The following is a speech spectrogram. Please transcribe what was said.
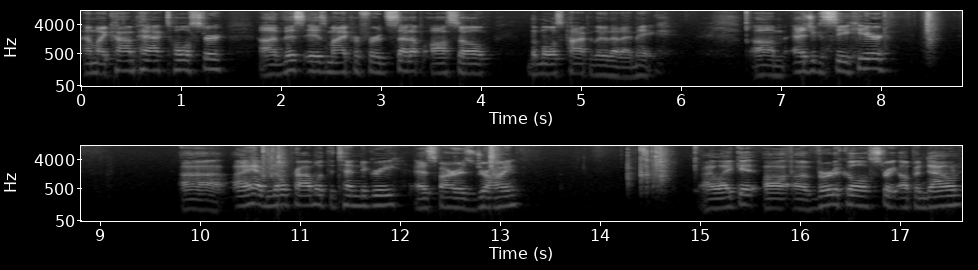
on my compact holster. Uh, this is my preferred setup, also the most popular that I make. Um, as you can see here, uh, I have no problem with the 10 degree as far as drawing. I like it. Uh, a vertical, straight up and down.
